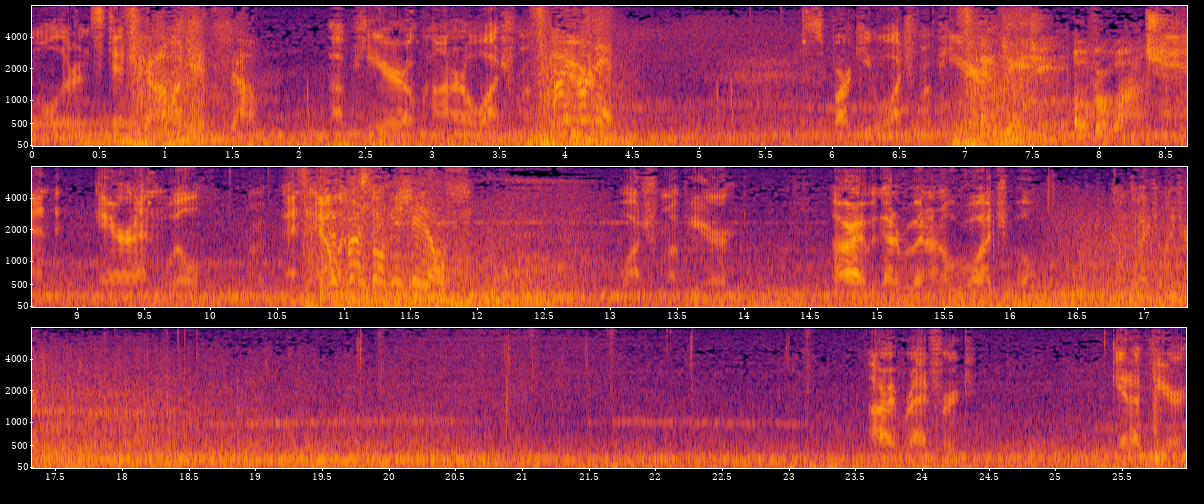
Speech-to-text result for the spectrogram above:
Mulder and Stitch will Come watch get some. up here. O'Connor will watch from up there. I'm on it. Sparky will watch from up here. Engaging Overwatch. And Aaron will, and Je Alex here. Alright, we got everybody on Overwatch. Oh, comes back to my turn. Alright, Bradford. Get up here.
